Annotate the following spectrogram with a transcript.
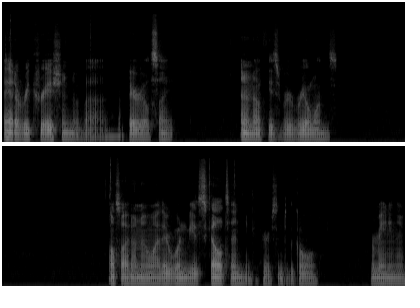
They had a recreation of uh, a burial site. I don't know if these were real ones. Also, I don't know why there wouldn't be a skeleton in comparison to the gold remaining there.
